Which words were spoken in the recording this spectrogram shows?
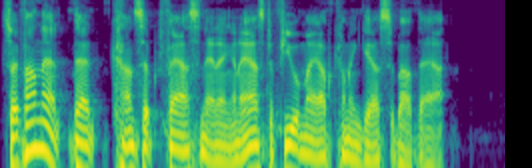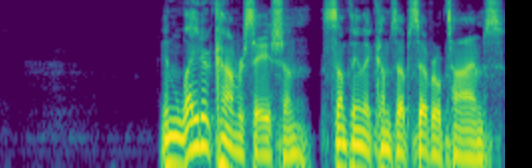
So I found that that concept fascinating and I asked a few of my upcoming guests about that. In later conversation, something that comes up several times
